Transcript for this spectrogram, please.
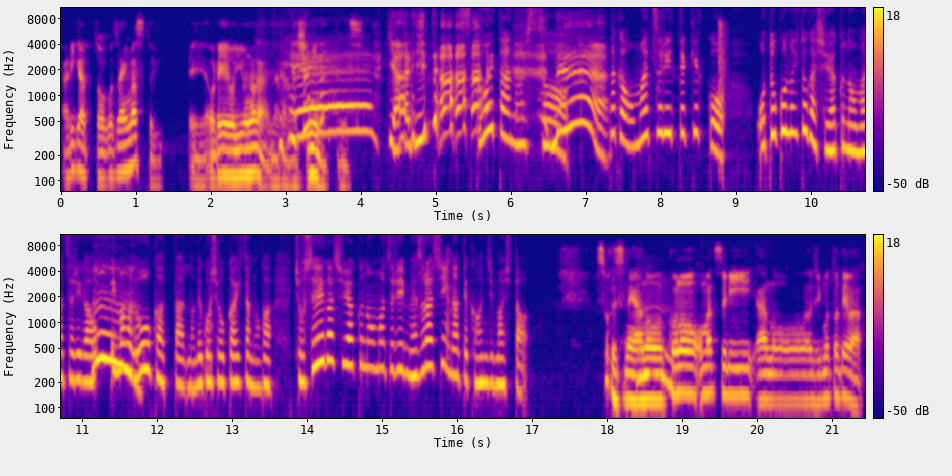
ありがとうございますという、えー、お礼を言うのが長しになっています。やりたい。すごい楽しそう。ねなんかお祭りって結構、男の人が主役のお祭りが今まで多かったのでご紹介したのが、女性が主役のお祭り珍しいなって感じました。そうですね。あの、うん、このお祭り、あの、地元では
